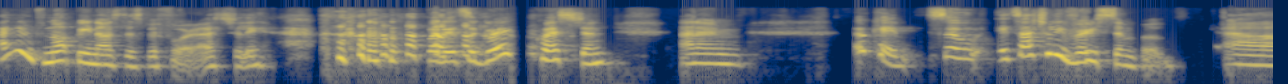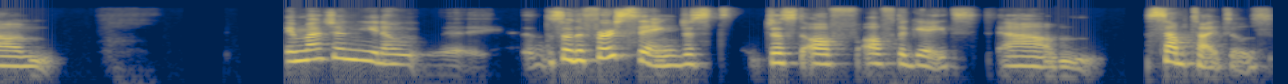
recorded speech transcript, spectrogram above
I have not been asked this before actually. But it's a great question and i'm okay so it's actually very simple. Um, imagine you know so the first thing just just off off the gates um, subtitles.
